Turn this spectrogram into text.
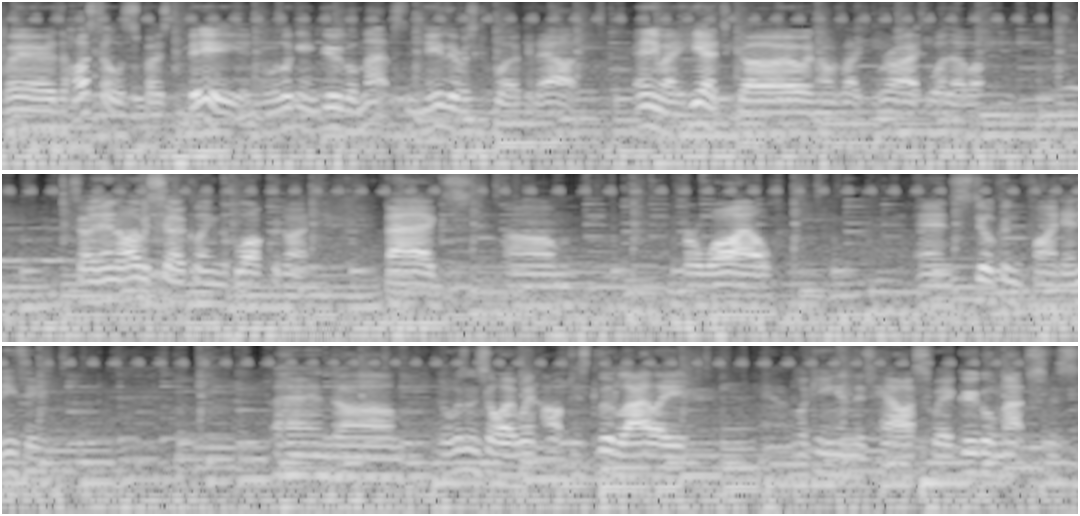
where the hostel was supposed to be, and we were looking at Google Maps, and neither of us could work it out. Anyway, he had to go, and I was like, right, whatever. So then I was circling the block with my bags um, for a while and still couldn't find anything. And um, it wasn't until I went up this little alley looking in this house where Google Maps was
